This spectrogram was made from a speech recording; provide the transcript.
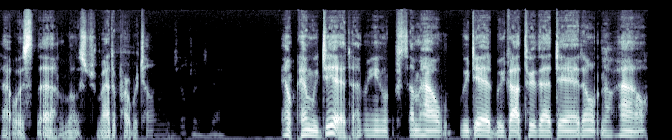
that was the most traumatic part. We're telling the children today, and, and we did. I mean, somehow we did. We got through that day. I don't know how.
